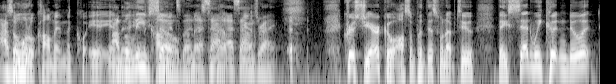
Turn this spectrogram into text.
I Someone will comment in the. In I the, believe so, but that, sound, that, sounds yeah. right. Chris Jericho also put this one up too. They said we couldn't do it,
